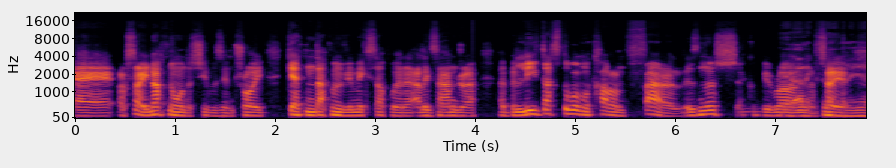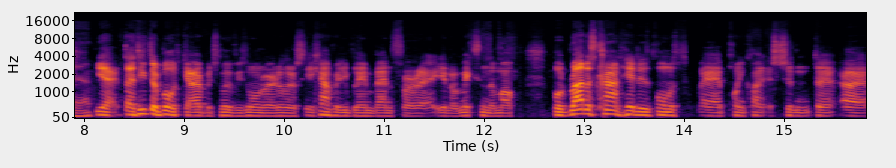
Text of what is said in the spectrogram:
uh, or sorry, not knowing that she was in Troy, getting that movie mixed up with Alexander. I believe that's the one with Colin Farrell, isn't it? I could be wrong. Yeah, yeah. yeah, I think they're both garbage movies, one way or another, so you can't really blame Ben for uh, you know mixing them up. But Radis can't hit his bonus uh, point question, the, uh,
